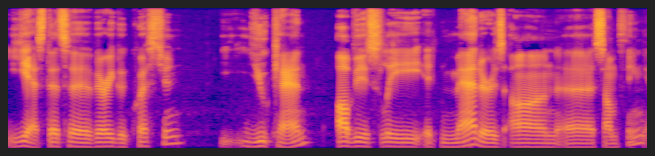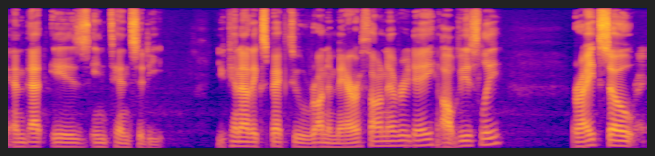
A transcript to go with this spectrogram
Yes, that's a very good question. You can. Obviously, it matters on uh, something, and that is intensity. You cannot expect to run a marathon every day, obviously, right? So, Right.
